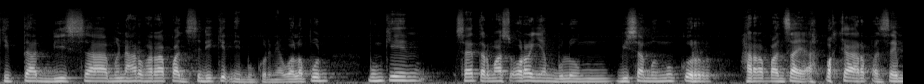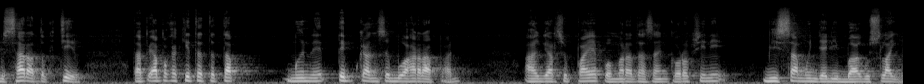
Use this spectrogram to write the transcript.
kita bisa menaruh harapan sedikit nih Bung Kurnia walaupun mungkin saya termasuk orang yang belum bisa mengukur harapan saya apakah harapan saya besar atau kecil tapi apakah kita tetap menitipkan sebuah harapan agar supaya pemberantasan korupsi ini bisa menjadi bagus lagi.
